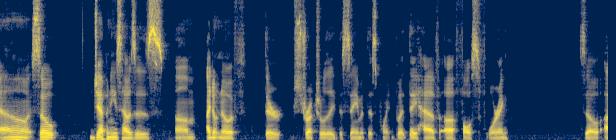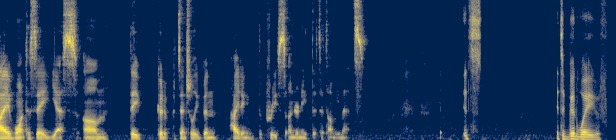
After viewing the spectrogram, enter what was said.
Oh, so Japanese houses, um, I don't know if they're structurally the same at this point, but they have uh, false flooring. So I want to say yes. Um, they could have potentially been hiding the priests underneath the tatami mats. It's it's a good way of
